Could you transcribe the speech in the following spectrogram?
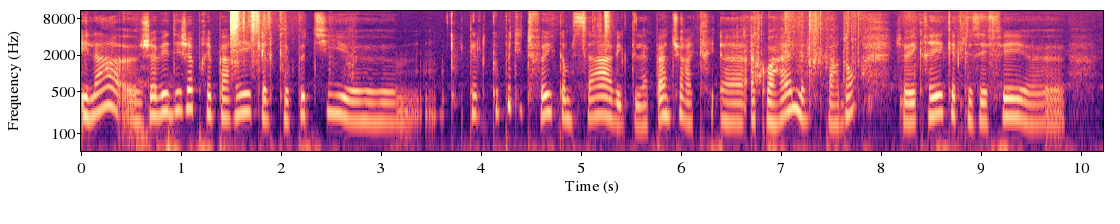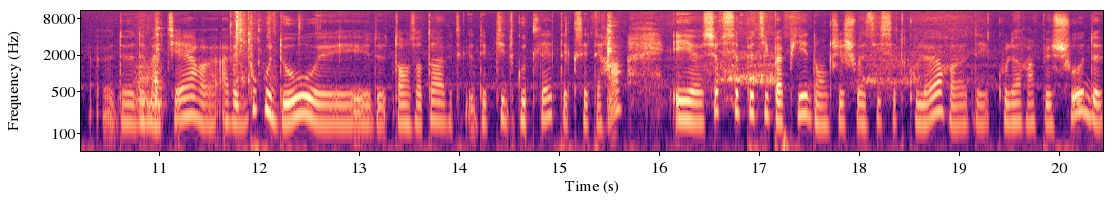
et là, euh, j'avais déjà préparé quelques, petits, euh, quelques petites feuilles comme ça avec de la peinture aquarelle. J'avais créé quelques effets de, matière avec beaucoup d'eau et de temps en temps avec des petites gouttelettes, etc. Et sur ce petit papier, donc j'ai choisi cette couleur, des couleurs un peu chaudes.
